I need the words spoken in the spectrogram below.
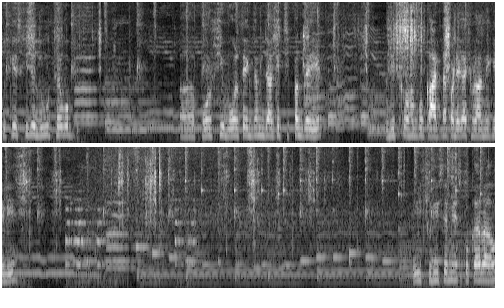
क्योंकि इसकी जो रूट है वो पोर्ट की वॉल से एकदम जाके चिपक गई है तो जिसको हमको काटना पड़ेगा छुड़ाने के लिए। तो छुरी से मैं इसको कर रहा हूँ।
